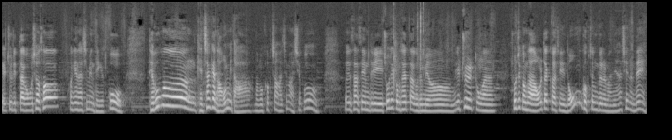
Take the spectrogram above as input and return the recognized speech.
일주일 있다가 오셔서 확인하시면 되겠고 대부분 괜찮게 나옵니다. 너무 걱정하지 마시고 의사 선생님들이 조직 검사했다 그러면 일주일 동안 조직 검사 나올 때까지 너무 걱정들을 많이 하시는데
